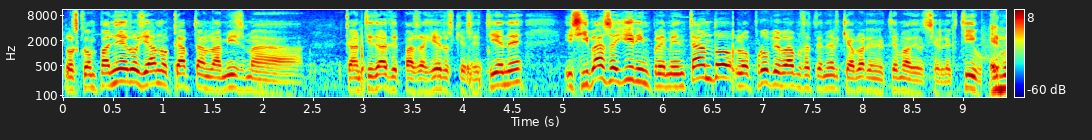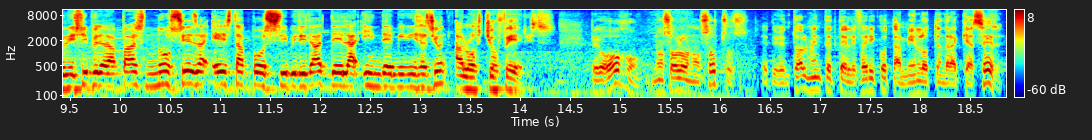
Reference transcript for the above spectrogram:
los compañeros ya no captan la misma cantidad de pasajeros que se tiene y si va a seguir implementando, lo propio vamos a tener que hablar en el tema del selectivo. El municipio de La Paz no cesa esta posibilidad de la indemnización a los choferes. Pero ojo, no solo nosotros, eventualmente Teleférico también lo tendrá que hacer,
